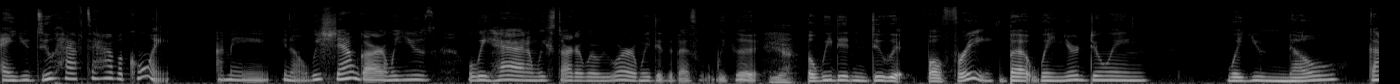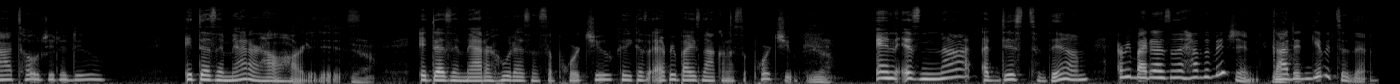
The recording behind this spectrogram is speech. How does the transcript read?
and you do have to have a coin. I mean, you know, we shamgar and we used what we had and we started where we were and we did the best we could. Yeah. But we didn't do it for free. But when you're doing what you know God told you to do, it doesn't matter how hard it is. Yeah. It doesn't matter who doesn't support you because everybody's not going to support you. Yeah. And it's not a diss to them. Everybody doesn't have the vision. God yeah. didn't give it to them,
